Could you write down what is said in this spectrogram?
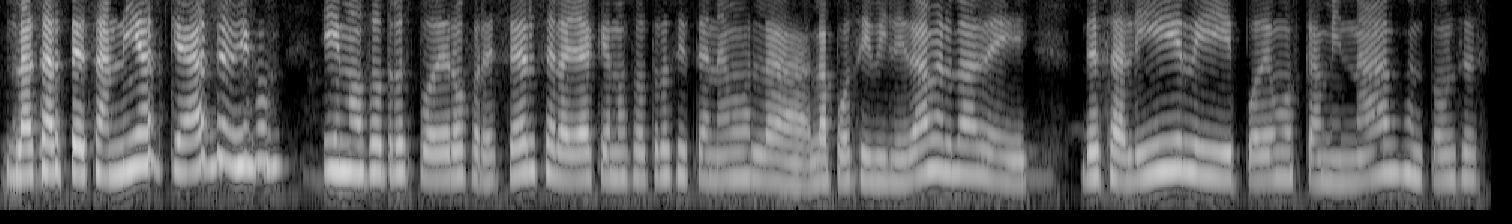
las artesanías que hace, dijo, y nosotros poder ofrecérsela, ya que nosotros sí tenemos la, la posibilidad, ¿verdad?, de, de salir y podemos caminar, entonces,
